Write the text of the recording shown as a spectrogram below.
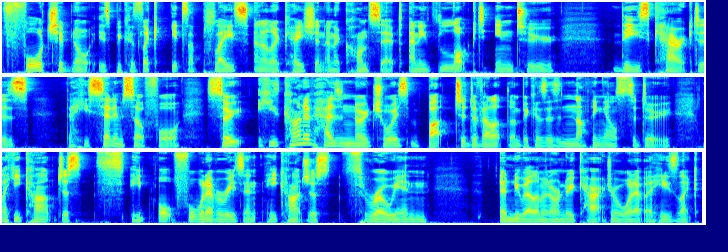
for Chibnall is because like it's a place and a location and a concept, and he's locked into these characters that he set himself for. So he kind of has no choice but to develop them because there's nothing else to do. Like he can't just th- he or for whatever reason he can't just throw in a new element or a new character or whatever. He's like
